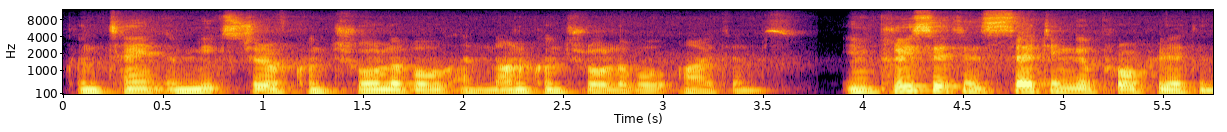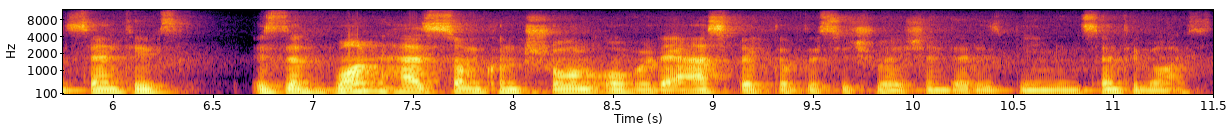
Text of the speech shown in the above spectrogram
contain a mixture of controllable and non-controllable items. Implicit in setting appropriate incentives is that one has some control over the aspect of the situation that is being incentivized.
